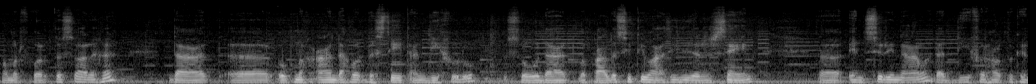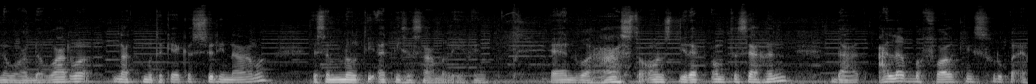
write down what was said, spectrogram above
om ervoor te zorgen dat er ook nog aandacht wordt besteed aan die groep, zodat bepaalde situaties die er zijn in Suriname, dat die verholpen kunnen worden. Waar we naar moeten kijken, Suriname is een multi-etnische samenleving. En we haasten ons direct om te zeggen dat alle bevolkingsgroepen en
